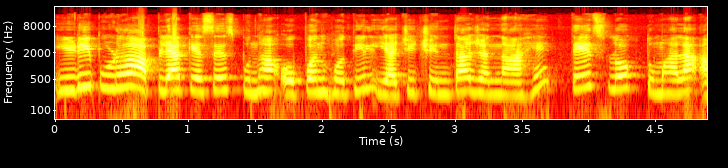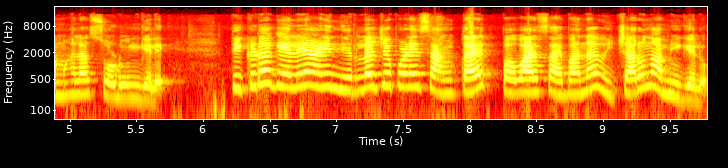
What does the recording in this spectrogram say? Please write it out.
ईडी पुढं आपल्या केसेस पुन्हा ओपन होतील याची चिंता ज्यांना आहे तेच लोक तुम्हाला आम्हाला सोडून गेले. तिकडं गेले आणि निर्लज्जपणे सांगतायत पवार साहेबांना विचारून आम्ही गेलो.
